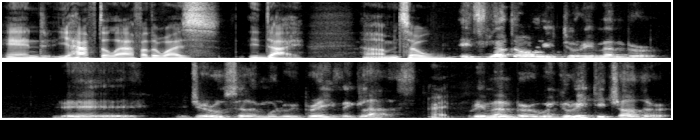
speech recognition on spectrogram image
and you have to laugh, otherwise you die. Um, so it's not only to remember uh, Jerusalem when we break the glass. Right. Remember, we greet each other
